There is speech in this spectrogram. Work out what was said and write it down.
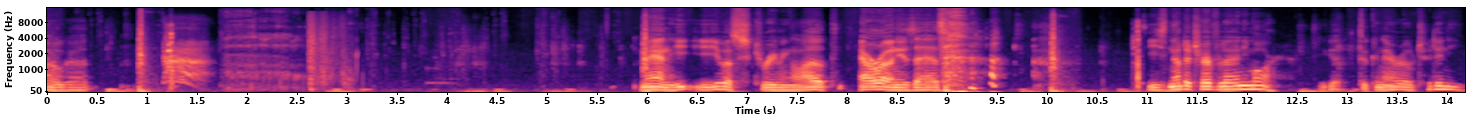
Oh god. Man, he, he was screaming loud. Arrow in his ass. He's not a traveler anymore. He got took an arrow to the knee.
